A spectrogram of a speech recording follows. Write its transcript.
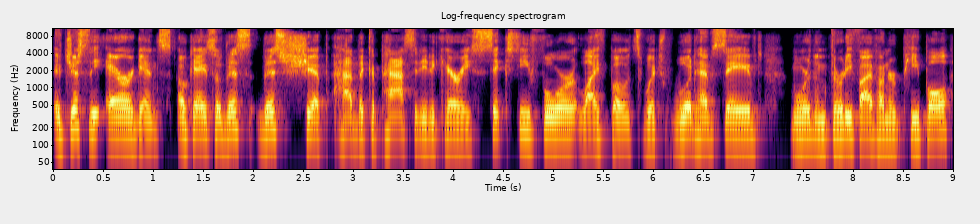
It's just the arrogance. Okay, so this this ship had the capacity to carry 64 lifeboats, which would have saved more than 3,500 people,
